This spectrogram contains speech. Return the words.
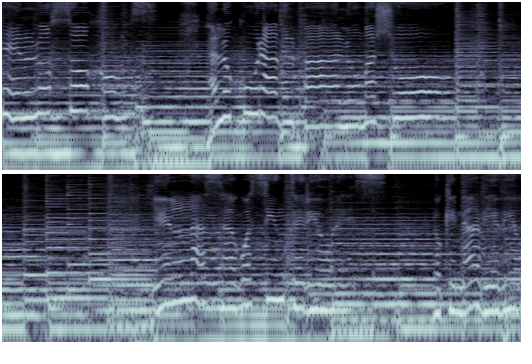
en los ojos, la locura del palo mayor. Y en las aguas interiores, lo que nadie vio,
